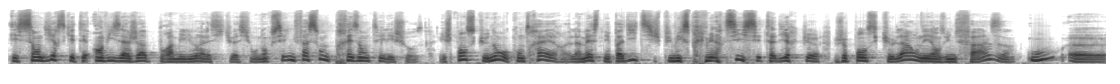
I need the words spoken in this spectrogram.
et sans dire ce qui était envisageable pour améliorer la situation. Donc c'est une façon de présenter les choses. Et je pense que non, au contraire, la messe n'est pas dite, si je puis m'exprimer ainsi. C'est-à-dire que je pense que là, on est dans une phase où euh,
